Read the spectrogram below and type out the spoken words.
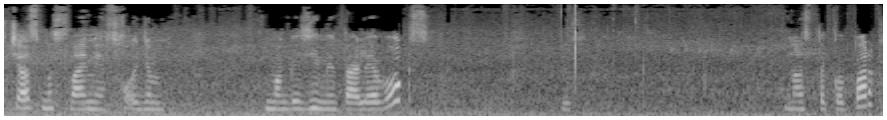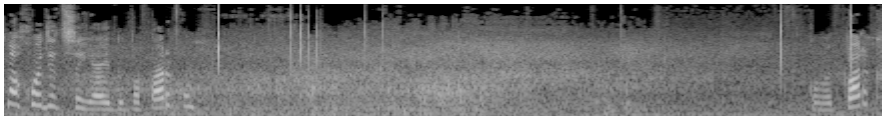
Сейчас мы с вами сходим в магазин Италия Вокс. У нас такой парк находится, я иду по парку. Такой вот парк.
